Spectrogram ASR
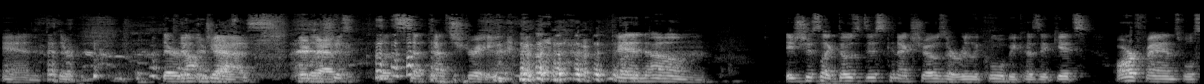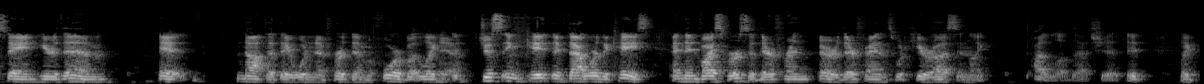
and they're they're not jazz. They're let's jazzy. just let's set that straight. and um, it's just like those disconnect shows are really cool because it gets our fans will stay and hear them. It not that they wouldn't have heard them before, but like Yeah. just in case if that were the case, and then vice versa, their friend or their fans would hear us and like I love that shit. It like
